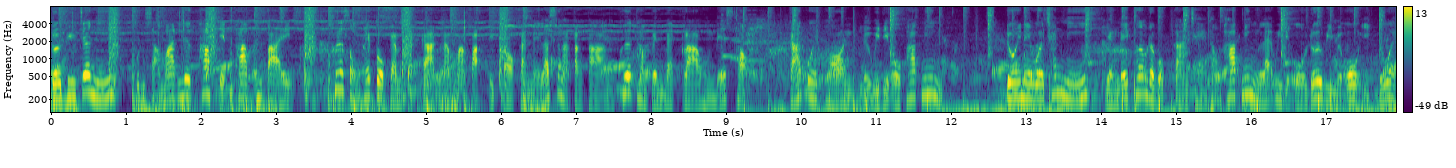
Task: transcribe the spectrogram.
โดยฟีเจอร์นี้คุณสามารถเลือกภาพ 7 ภาพขึ้นไป เพื่อส่งให้โปรแกรมจัดการนำมาปะติดต่อกันในลักษณะต่างๆ เพื่อทำเป็นแบ็กกราวด์ของเดสก์ท็อปการ์ดอวยพร หรือวิดีโอภาพนิ่ง โดยในเวอร์ชั่นนี้ยังได้เพิ่มระบบการแชร์ทั้งภาพนิ่ง และวิดีโอด้วย Vimeo อีกด้วย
